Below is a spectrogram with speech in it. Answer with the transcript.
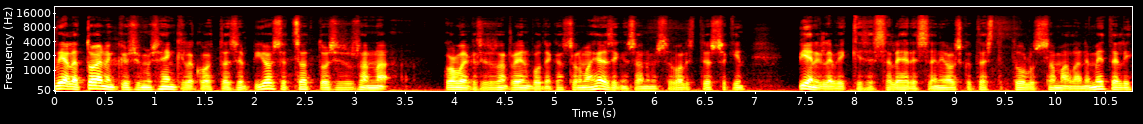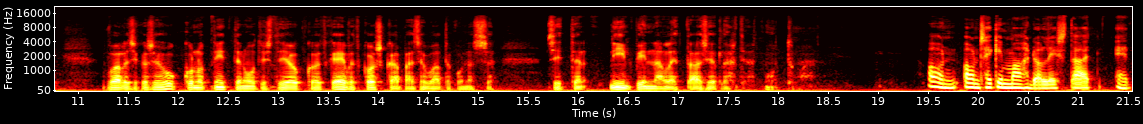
vielä toinen kysymys henkilökohtaisempi. Jos et sattuisi Susanna, kollegasi Susanna Rainbowtin kanssa olemaan Helsingin Sanomissa, olisit jossakin pienilevikkisessä lehdessä, niin olisiko tästä tullut samanlainen meteli, vai olisiko se hukkunut niiden uutisten joukkoon, jotka eivät koskaan pääse valtakunnassa sitten niin pinnalle, että asiat lähtevät muuttumaan? On, on sekin mahdollista, että et,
